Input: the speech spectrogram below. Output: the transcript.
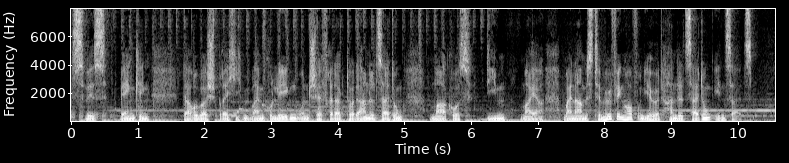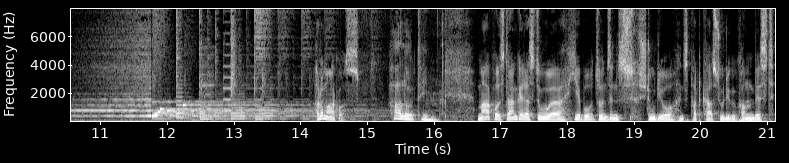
Swiss Banking? Darüber spreche ich mit meinem Kollegen und Chefredakteur der Handelszeitung, Markus Diemeyer. Mein Name ist Tim Höfinghoff und ihr hört Handelszeitung Insights. Hallo Markus. Hallo Tim. Markus, danke, dass du äh, hier zu uns ins Studio, ins Podcast-Studio gekommen bist.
